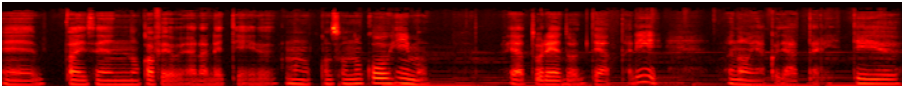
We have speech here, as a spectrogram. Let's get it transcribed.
えー、焙煎のカフェをやられている、まあ、そのコーヒーもフェアトレードであったり無農薬であったりっていう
